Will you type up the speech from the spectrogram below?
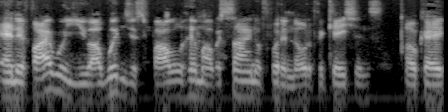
and if I were you, I wouldn't just follow him. I would sign up for the notifications. Okay,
